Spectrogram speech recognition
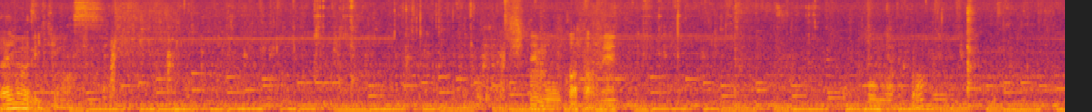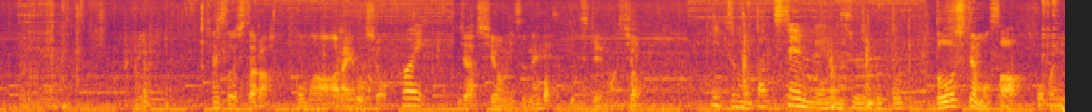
大までいきます。はいもう片目こんなかはい、はい、そしたらごま洗いましょう。はい。じゃあ塩水ねつけましょう。いつも立ちせんべいにすること。どうしてもさここに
